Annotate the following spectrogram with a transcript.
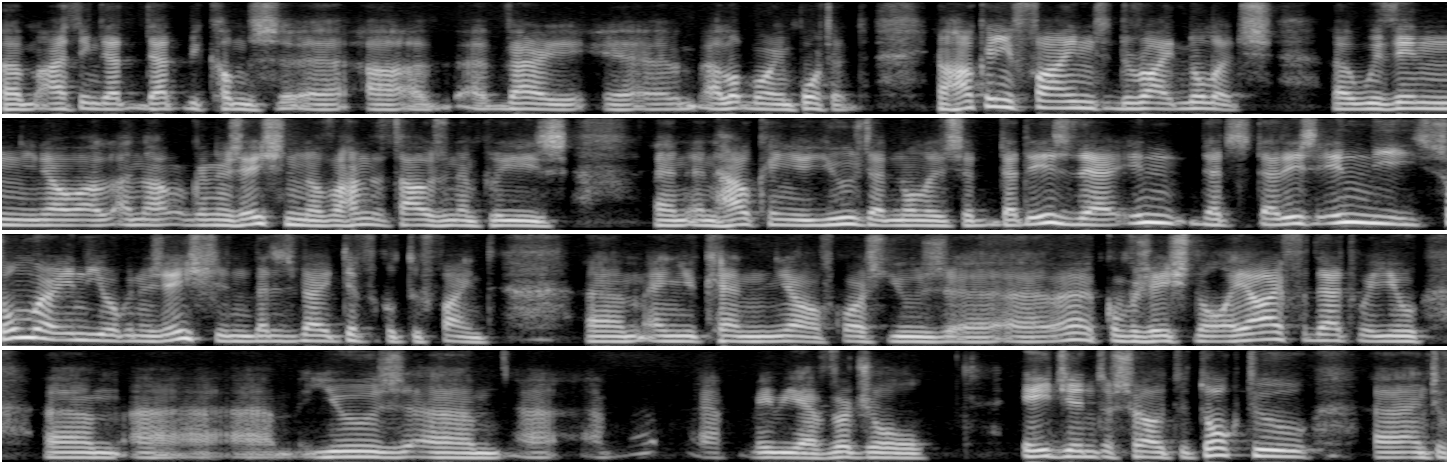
um, I think that that becomes uh, a, a very uh, a lot more important. Now, how can you find the right knowledge uh, within you know an organization of 100,000 employees? And and how can you use that knowledge that, that is there in that's that is in the somewhere in the organization that is very difficult to find? Um, and you can you know of course use a, uh, uh, conversational ai for that where you um, uh, um, use um, uh, maybe a virtual agent or so to talk to and to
